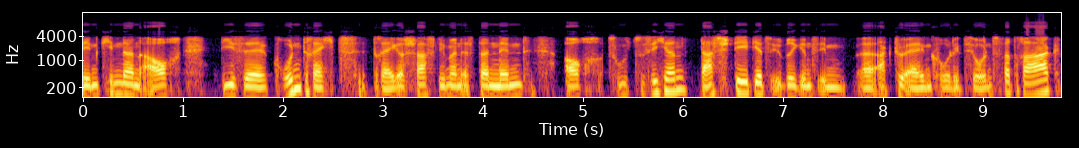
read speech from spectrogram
den Kindern auch diese Grundrechtsträgerschaft, wie man es dann nennt, auch zuzusichern. Das steht jetzt übrigens im äh, aktuellen Koalitionsvertrag,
